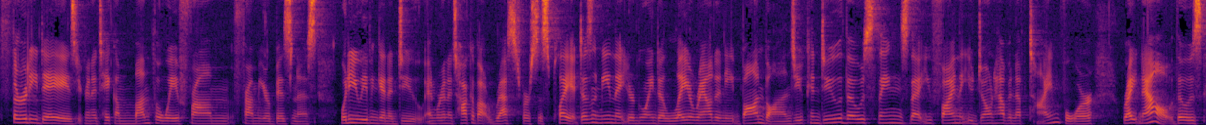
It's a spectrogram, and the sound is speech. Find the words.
30 days you're going to take a month away from from your business what are you even going to do? And we're going to talk about rest versus play. It doesn't mean that you're going to lay around and eat bonbons. You can do those things that you find that you don't have enough time for right now. Those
